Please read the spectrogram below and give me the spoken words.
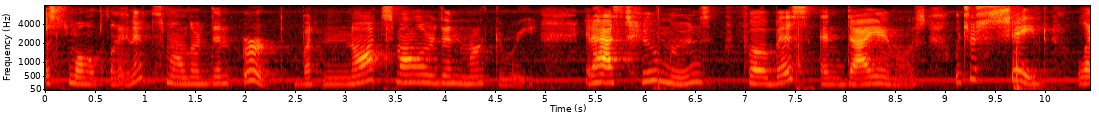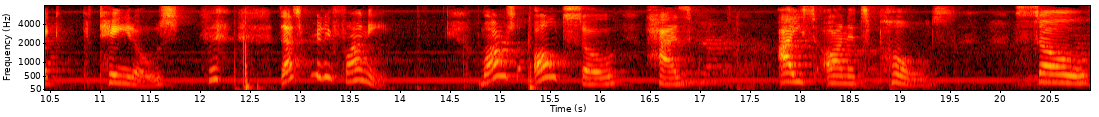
a small planet, smaller than Earth, but not smaller than Mercury. It has two moons, Phobos and Deimos, which are shaped like potatoes. That's pretty funny. Mars also has ice on its poles. So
